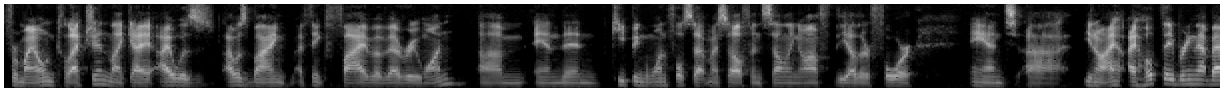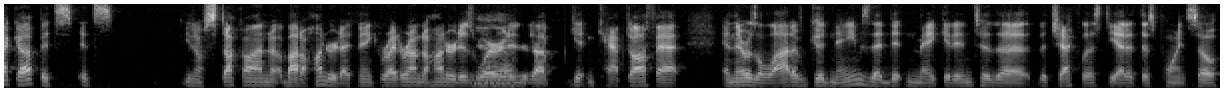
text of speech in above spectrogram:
for my own collection, like I I was I was buying I think five of every one, um, and then keeping one full set myself and selling off the other four. And uh, you know, I I hope they bring that back up. It's it's you know stuck on about a 100 i think right around a 100 is where it ended up getting capped off at and there was a lot of good names that didn't make it into the the checklist yet at this point so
